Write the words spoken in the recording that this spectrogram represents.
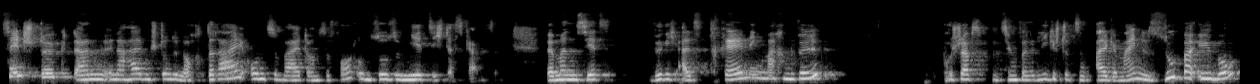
10 Stück, dann in einer halben Stunde noch drei und so weiter und so fort. Und so summiert sich das Ganze. Wenn man es jetzt wirklich als Training machen will, Push-ups bzw. Liegestützen allgemein eine super Übung.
